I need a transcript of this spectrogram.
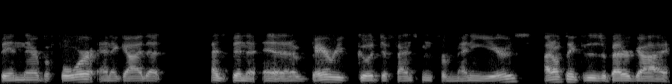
been there before and a guy that has been a, a very good defenseman for many years, I don't think there's a better guy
